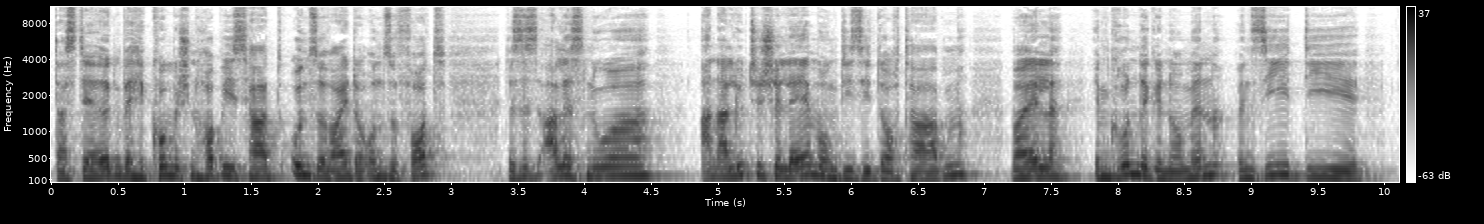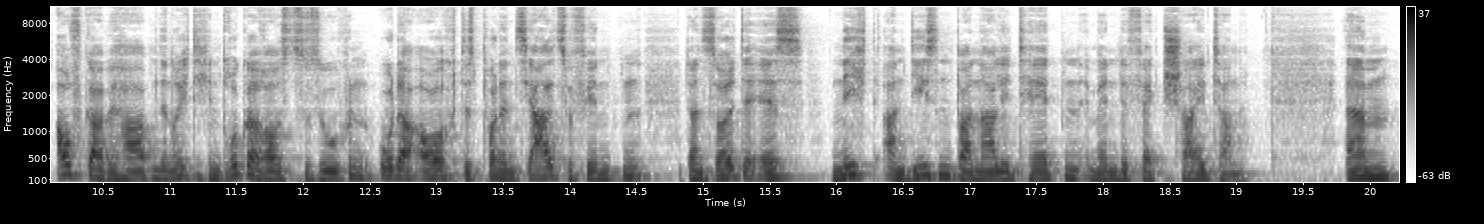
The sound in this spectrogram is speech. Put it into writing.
dass der irgendwelche komischen Hobbys hat und so weiter und so fort. Das ist alles nur analytische Lähmung, die sie dort haben, weil im Grunde genommen, wenn sie die Aufgabe haben, den richtigen Drucker rauszusuchen oder auch das Potenzial zu finden, dann sollte es nicht an diesen Banalitäten im Endeffekt scheitern. Ähm,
